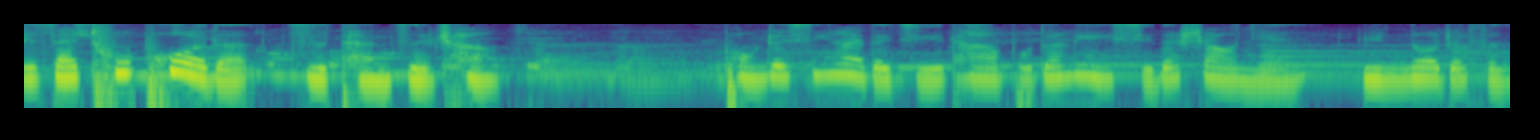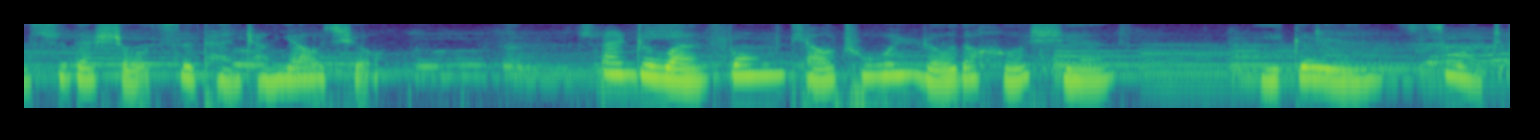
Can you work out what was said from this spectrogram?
直在突破的自弹自唱，捧着心爱的吉他不断练习的少年，允诺着粉丝的首次弹唱要求，伴着晚风调出温柔的和弦，一个人坐着，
